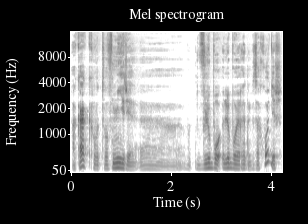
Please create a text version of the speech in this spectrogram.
А как вот в мире, э, в любой, любой рынок заходишь,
